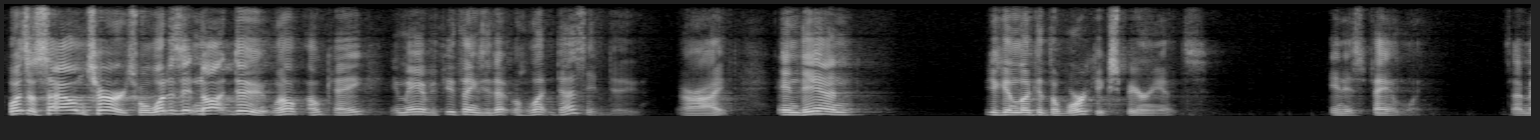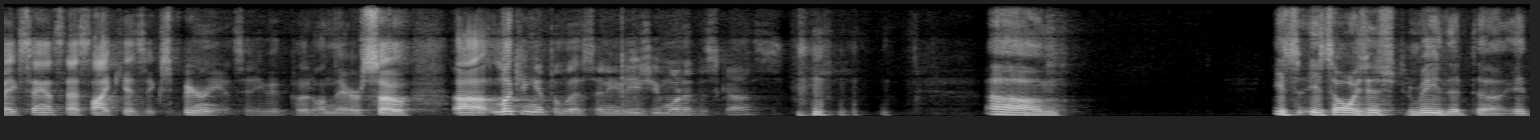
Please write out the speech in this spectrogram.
What's a sound church? Well, what does it not do? Well, okay, it may have a few things it does, but what does it do? All right. And then you can look at the work experience in his family. Does that make sense? That's like his experience that he would put on there. So, uh, looking at the list, any of these you want to discuss? um, it's, it's always interesting to me that uh, it,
